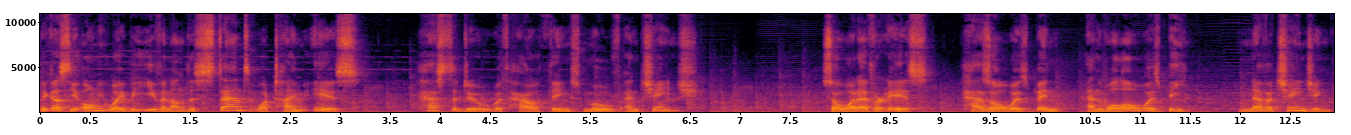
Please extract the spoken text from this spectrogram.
because the only way we even understand what time is has to do with how things move and change. So whatever is, has always been, and will always be, never changing,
